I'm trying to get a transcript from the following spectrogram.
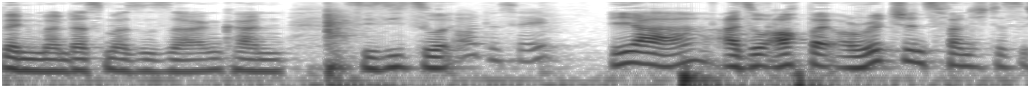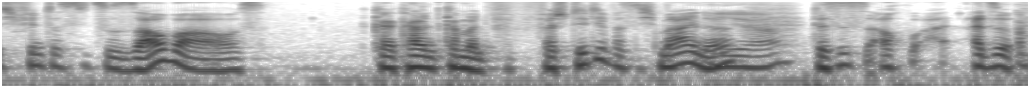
wenn man das mal so sagen kann. Sie sieht so. Odyssey? Ja, also auch bei Origins fand ich das, ich finde, das sieht so sauber aus. Kann, kann, kann man, versteht ihr, was ich meine? Ja. Das ist auch, also. Aber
